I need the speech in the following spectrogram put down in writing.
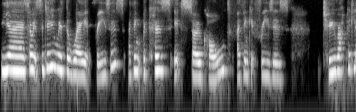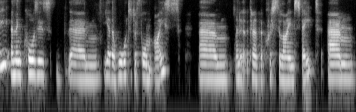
Yeah, so it's to do with the way it freezes. I think because it's so cold, I think it freezes too rapidly and then causes um, yeah the water to form ice um, and a kind of a crystalline state. Um,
